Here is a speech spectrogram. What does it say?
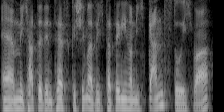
Ähm, ich hatte den Test geschrieben, als ich tatsächlich noch nicht ganz durch war.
